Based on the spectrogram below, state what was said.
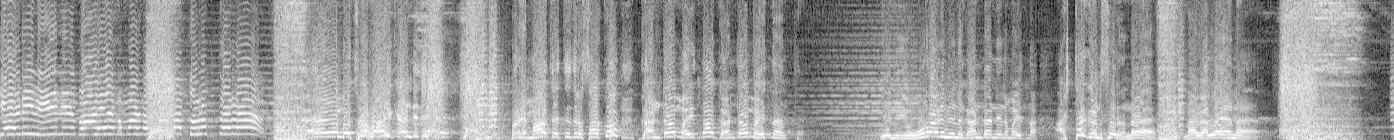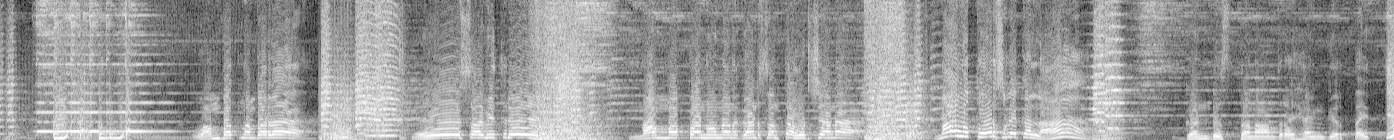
ಕೆಡಿವಿ ನಿನ್ನ ಬಾಯಾಗ ಮಾಡೋದನ್ನ ತುರುಕ್ತಾರ. ಮಚ್ಚ ಬಾಯಿ ಕಂಡಿದೆ. ಬರೀ ಮಾತೆತ್ತಿದ್ರೆ ಸಾಕು. ಗಂಡ ಮೈದ್ನ ಗಂಡ ಮೈದ್ನ ಅಂತ. ಏನು ಈ ಊರಾಗ ನಿನ್ನ ಗಂಡ, ನಿನ್ನ ಮೈದ್ನ, ಅಷ್ಟ ಗಂಡಸರನ? ನಾವೆಲ್ಲ ಏನ? ಒಂಬತ್ ನಂಬರ. ಏ ಸಾವಿತ್ರಿ, ನಮ್ಮಪ್ಪನು ನನ್ನ ಗಂಡಸಂತ ಹುಡ್ಸ್ಯಾನ ನಾವು ತೋರಿಸ್ಬೇಕಲ್ಲ? ಗಂಡಸ್ತನ ಅಂದ್ರೆ ಹೆಂಗಿರ್ತೈತಿ?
